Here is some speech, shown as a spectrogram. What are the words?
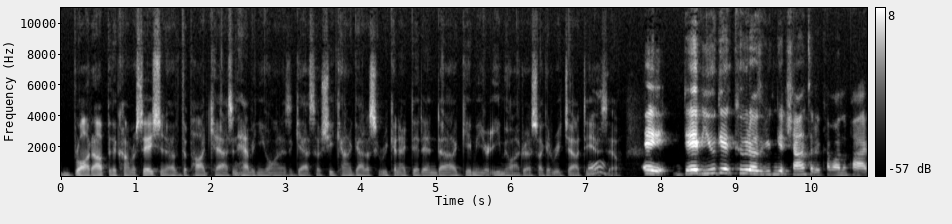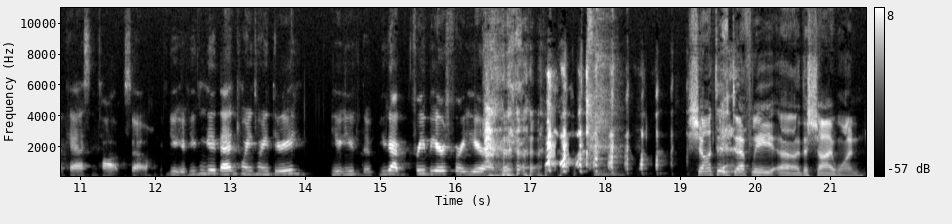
brought up the conversation of the podcast and having you on as a guest. So she kind of got us reconnected and uh, gave me your email address so I could reach out to yeah. you. So, hey, Dave, you get kudos if you can get Shanta to come on the podcast and talk. So if you if you can get that in 2023, you you the, you got free beers for a year. Shanta is definitely uh, the shy one,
